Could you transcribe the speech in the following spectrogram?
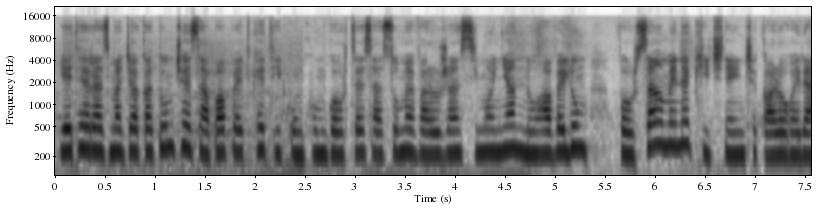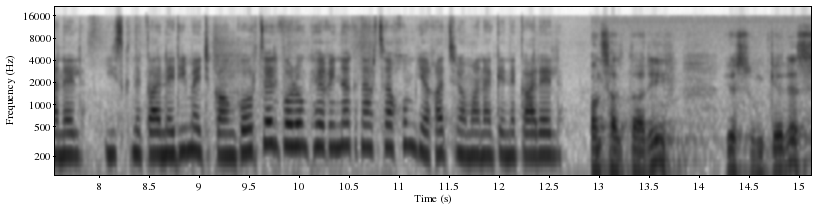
Եթե ռազմաճակատում չես, ապա պետք է թիկունքում գործես, ասում է Վարուժան Սիմոնյանն ու հավելում, որ սա ամենակիչն է ինչը կարող էր անել։ Իսկ նկարների մեջ կան գործեր, որոնք հեղինակն Արցախում եղած ժամանակ է նկարել։ Անցյալ տարի ես ու ընկերս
